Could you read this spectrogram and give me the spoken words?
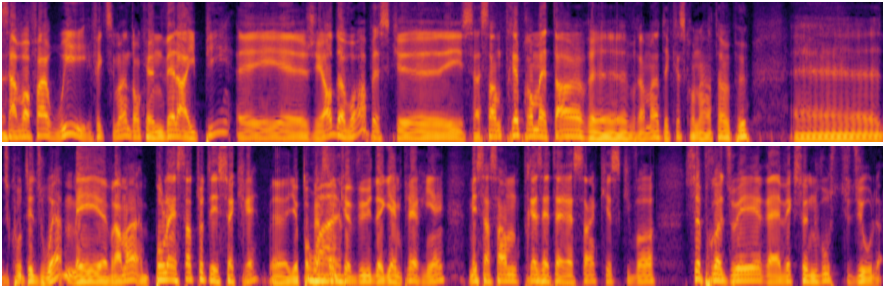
Ça va faire, oui, effectivement. Donc, une nouvelle IP. Et euh, j'ai hâte de voir parce que ça semble très prometteur, euh, vraiment, de qu'est-ce qu'on entend un peu euh, du côté du web. Mais vraiment, pour l'instant, tout est secret. Il n'y a pas Ouais. personne qui a vu de gameplay, rien. Mais ça semble très intéressant, qu'est-ce qui va se produire avec ce nouveau studio-là.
